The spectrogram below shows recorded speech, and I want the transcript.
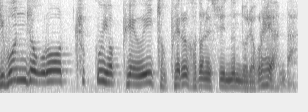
기본적으로 축구협회의 적폐를 걷어낼 수 있는 노력을 해야 한다.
